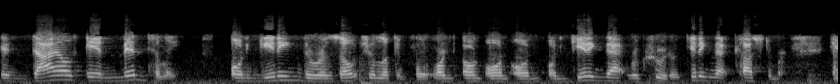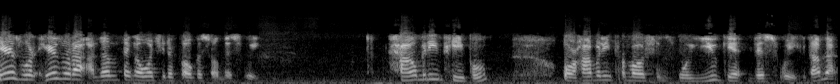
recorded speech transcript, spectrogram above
and dialed in mentally on getting the results you're looking for, on on on on, on getting that recruiter, getting that customer. Here's what here's what I, another thing I want you to focus on this week. How many people or how many promotions will you get this week? Now, I'm not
